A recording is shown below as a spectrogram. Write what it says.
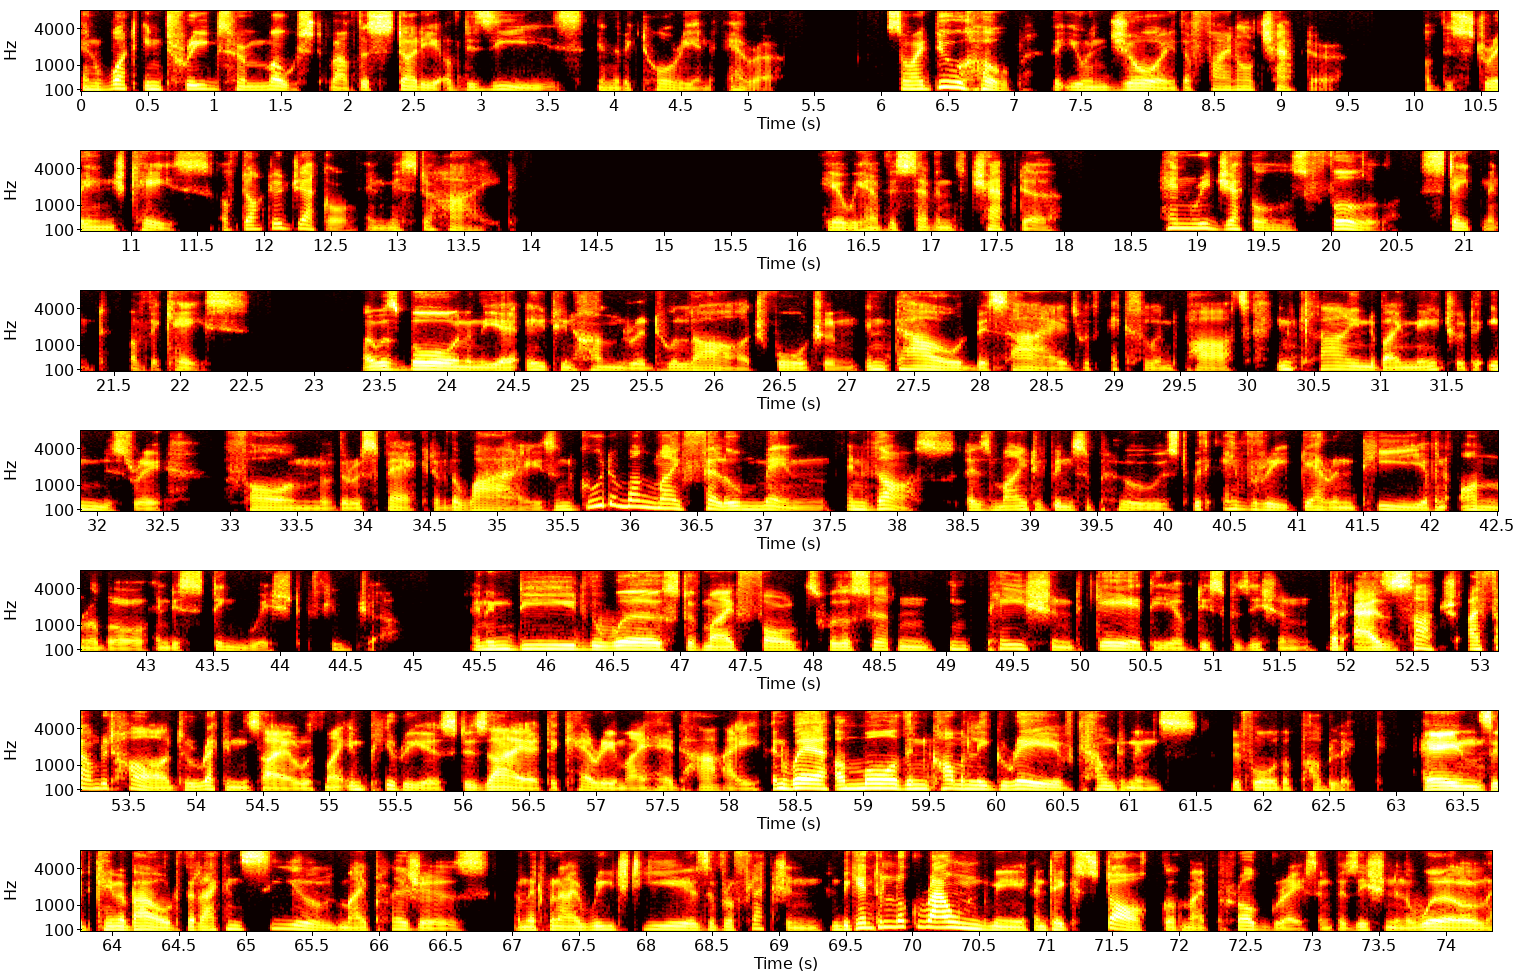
and what intrigues her most about the study of disease in the Victorian era. So I do hope that you enjoy the final chapter of the strange case of Dr. Jekyll and Mr. Hyde. Here we have the seventh chapter Henry Jekyll's full statement of the case. I was born in the year 1800 to a large fortune, endowed besides with excellent parts, inclined by nature to industry, fond of the respect of the wise, and good among my fellow men, and thus, as might have been supposed, with every guarantee of an honourable and distinguished future. And indeed, the worst of my faults was a certain impatient gaiety of disposition, but as such I found it hard to reconcile with my imperious desire to carry my head high, and wear a more than commonly grave countenance before the public. Hence it came about that I concealed my pleasures, and that when I reached years of reflection and began to look round me and take stock of my progress and position in the world,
